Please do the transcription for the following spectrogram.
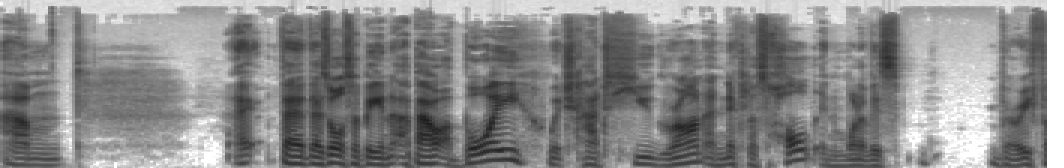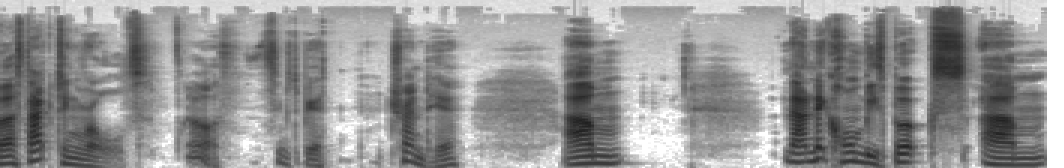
Um, eh, there, there's also been About a Boy, which had Hugh Grant and Nicholas Hoult in one of his very first acting roles. Oh, seems to be a trend here. Um, now, Nick Hornby's books, um,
